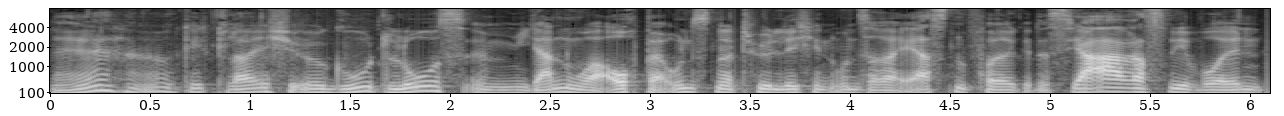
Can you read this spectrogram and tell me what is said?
Ne, geht gleich äh, gut los im Januar, auch bei uns natürlich in unserer ersten Folge des Jahres. Wir wollen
